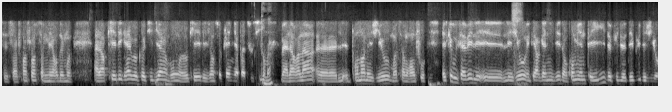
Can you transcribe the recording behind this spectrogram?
c'est ça. Franchement, ça me met hors de moi. Alors, qu'il y ait des grèves au quotidien, bon, ok, les gens se plaignent, il n'y a pas de souci. Thomas? Mais alors là, euh, pendant les JO, moi, ça me rend fou. Est-ce que vous savez, les, les JO ont été organisés dans combien de pays depuis le début des JO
